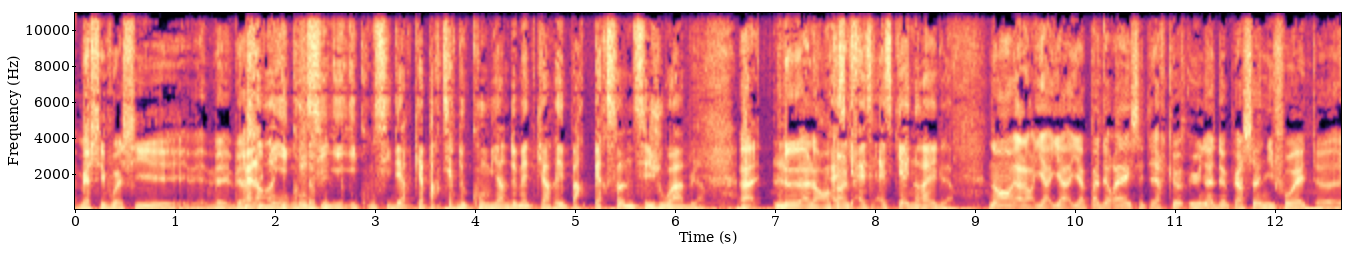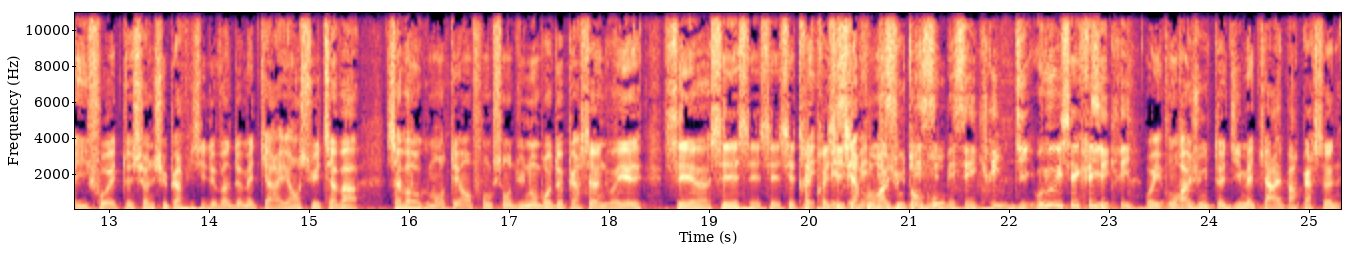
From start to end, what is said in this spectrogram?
merci, voici et merci. Mais alors, il, il considère qu'à partir de combien de mètres carrés par personne, c'est jouable bah, le, alors encore Est-ce est qu'il y a une règle? Non, alors il y a, y, a, y a, pas de règle. C'est-à-dire qu'une à deux personnes, il faut être, euh, il faut être sur une superficie de 22 mètres carrés. Et ensuite, ça va, ça va augmenter en fonction du nombre de personnes. Vous voyez, c'est euh, c'est c'est très précis. C'est-à-dire qu'on rajoute en gros. Mais c'est écrit. 10, oui, oui, c'est écrit. C'est écrit. Oui, on rajoute 10 mètres carrés par personne.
